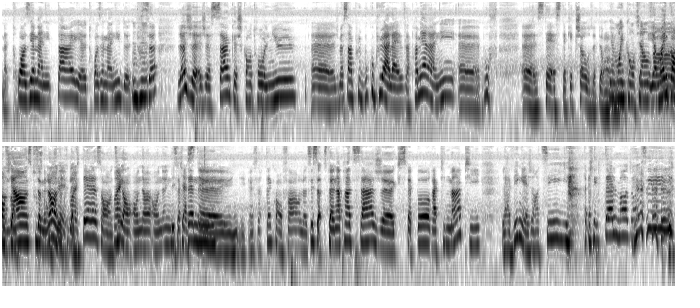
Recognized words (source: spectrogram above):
ma troisième année de taille, euh, troisième année de tout Mhm. ça, Là, je, je sens que je contrôle mieux. euh, je me sens plus beaucoup plus à l'aise. La première année, euh, ouf, euh, c'était c'était quelque chose. Puis on- Il y a moins de confiance. il y a moins de confiance, tout ça. Mais là, on a pris de la vitesse, on, Ouais. on, on a, on a une certaine, euh, une- un certain confort. là. C'est ça, c'est un apprentissage euh, qui se fait pas rapidement. Puis la vigne est gentille, elle est tellement gentille,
